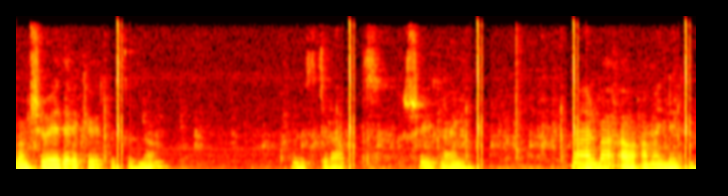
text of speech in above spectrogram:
بەم شێوەیە دەرەکەوێت بەستە بڵم ئەبستراکت شەیک لاین نار با ئەوە ئەمەی لێدەم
